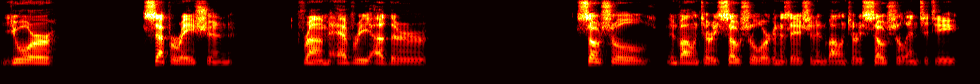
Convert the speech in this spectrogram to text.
your separation from every other social, involuntary social organization, involuntary social entity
